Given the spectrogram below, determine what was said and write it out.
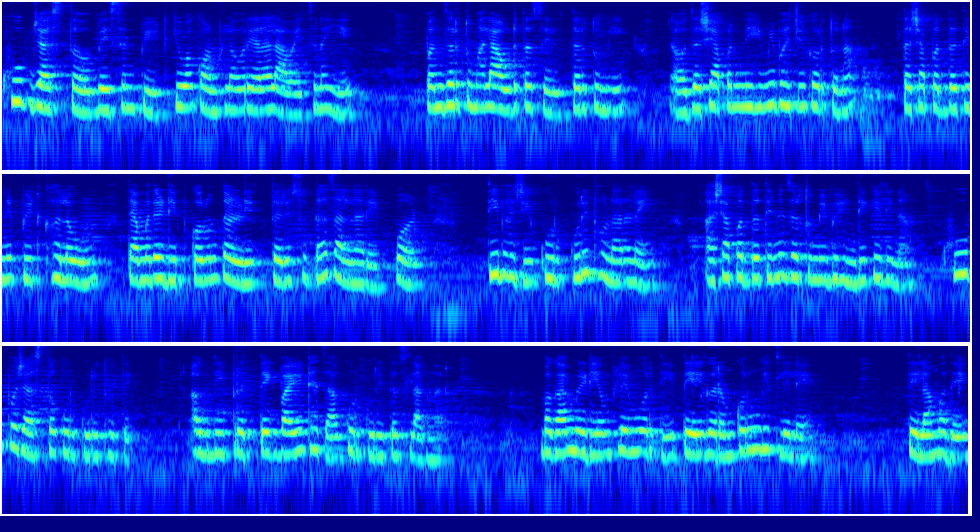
खूप जास्त बेसन पीठ किंवा कॉर्नफ्लॉवर याला लावायचं नाही आहे पण जर तुम्हाला आवडत असेल तर तुम्ही जशी आपण नेहमी भजी करतो ना तशा पद्धतीने पीठ खलवून त्यामध्ये डीप करून तळली तरीसुद्धा चालणार आहे. पण ती भजी कुरकुरीत होणार नाही. अशा पद्धतीने जर तुम्ही भेंडी केली ना खूप जास्त कुरकुरीत होते. अगदी प्रत्येक बाईट ह्याचा कुरकुरीतच लागणार. बघा मीडियम फ्लेमवरती तेल गरम करून घेतलेले आहे. तेलामध्ये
